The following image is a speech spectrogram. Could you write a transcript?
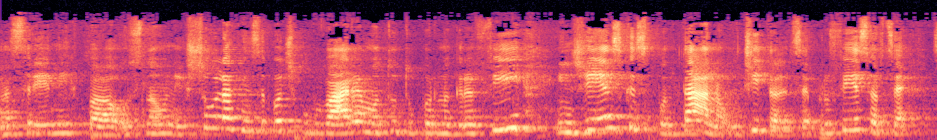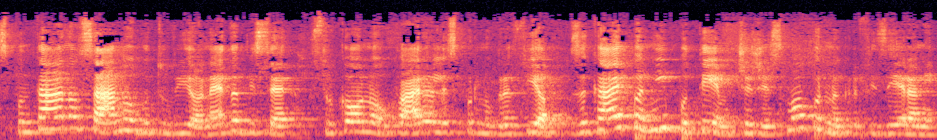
na srednjih pa osnovnih šolah in se pač pogovarjamo tudi o pornografiji in ženske spontano, učiteljice, profesorce, spontano same ugotovijo, ne, da bi se strokovno ukvarjale s pornografijo. Zakaj pa ni potem, če že smo pornografizirani,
